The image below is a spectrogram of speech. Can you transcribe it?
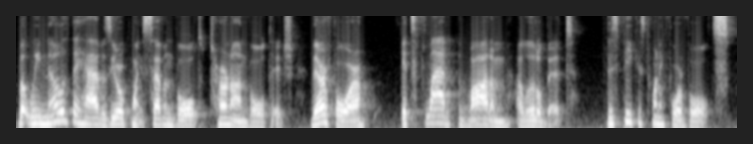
But we know that they have a 0.7 volt turn-on voltage. Therefore, it's flat at the bottom a little bit. This peak is 24 volts.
